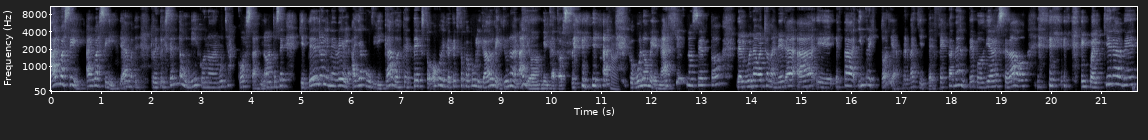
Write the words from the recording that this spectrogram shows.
Algo así, algo así, ya representa un ícono de muchas cosas, ¿no? Entonces, que Pedro Lemebel haya publicado este texto, ojo, este texto fue publicado el 21 de mayo de 2014, ya, Ah, como un homenaje, ¿no es cierto?, de alguna u otra manera a eh, esta intrahistoria, ¿verdad?, que perfectamente podría haberse dado en cualquiera de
